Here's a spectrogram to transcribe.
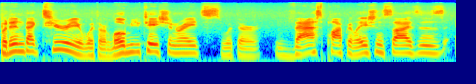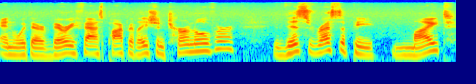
But in bacteria, with their low mutation rates, with their vast population sizes, and with their very fast population turnover, this recipe might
